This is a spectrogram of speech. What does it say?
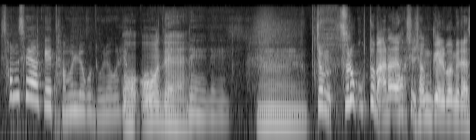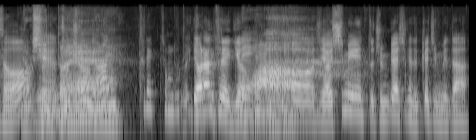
섬세하게 담으려고 노력을 어, 했고, 어, 네. 네, 네. 좀 수록곡도 많아요. 확실히 정규 앨범이라서. 역시 예, 또. 예. 11트랙 정도 되죠. 11트랙이요. 네. 와, 열심히 또 준비하신 게 느껴집니다.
